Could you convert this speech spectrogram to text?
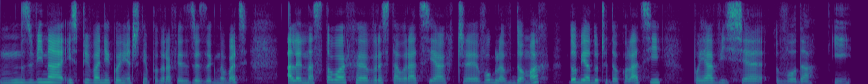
Mm, z wina i z piwa niekoniecznie potrafię zrezygnować, ale na stołach w restauracjach czy w ogóle w domach, do obiadu czy do kolacji, pojawi się woda i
